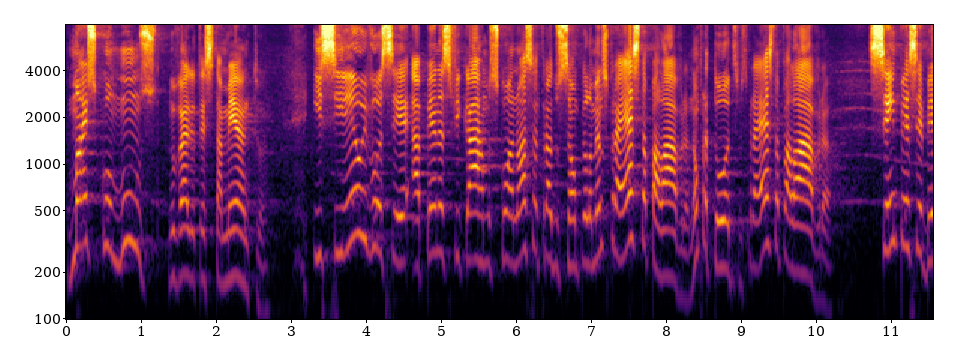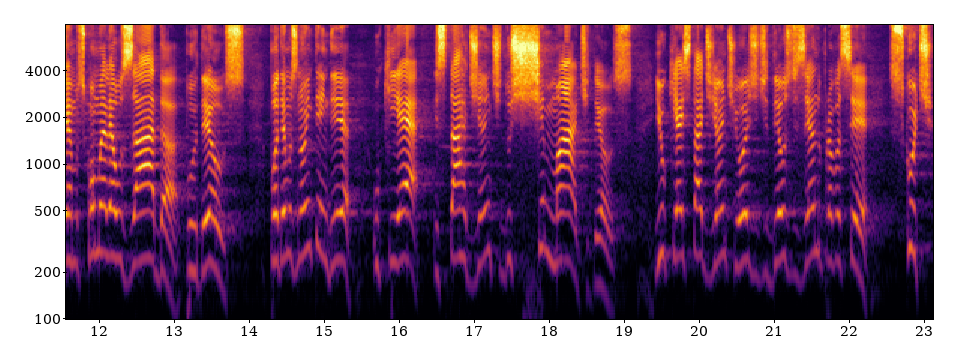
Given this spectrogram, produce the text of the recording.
mais comuns no Velho Testamento. E se eu e você apenas ficarmos com a nossa tradução, pelo menos para esta palavra, não para todas, mas para esta palavra, sem percebermos como ela é usada por Deus, podemos não entender o que é estar diante do Shema de Deus e o que é estar diante hoje de Deus dizendo para você: escute.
